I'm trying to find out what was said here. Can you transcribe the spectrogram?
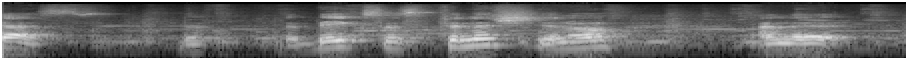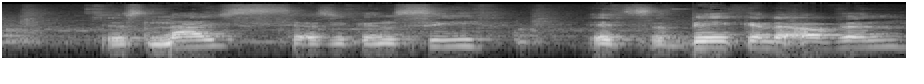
Yes. The, the bakes is finished you know and it's nice as you can see. It's a bake in the oven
